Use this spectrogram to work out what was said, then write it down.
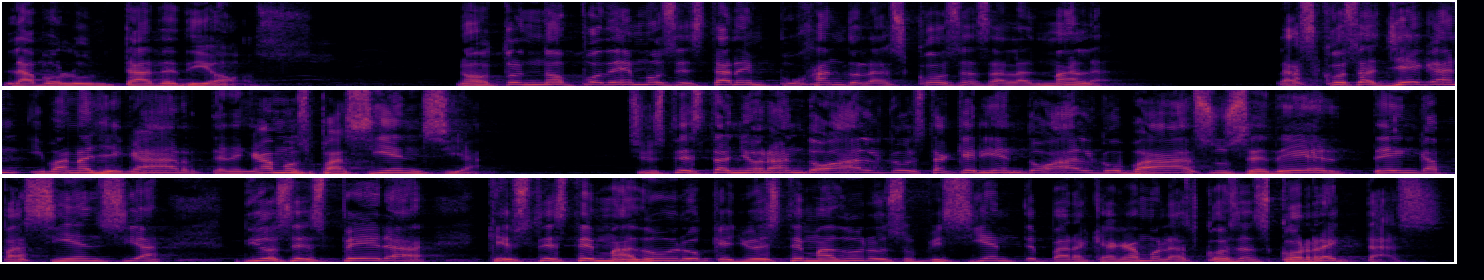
la voluntad de Dios. Nosotros no podemos estar empujando las cosas a las malas. Las cosas llegan y van a llegar, tengamos paciencia. Si usted está llorando algo, está queriendo algo, va a suceder, tenga paciencia. Dios espera que usted esté maduro, que yo esté maduro suficiente para que hagamos las cosas correctas.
